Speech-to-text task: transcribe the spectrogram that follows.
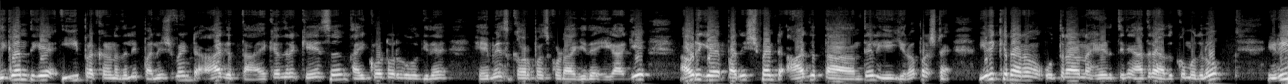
ದಿಗಂತ್ಗೆ ಈ ಪ್ರಕರಣದಲ್ಲಿ ಪನಿಷ್ಮೆಂಟ್ ಆಗುತ್ತಾ? ಯಾಕಂದ್ರೆ ಕೇಸ್ ಹೈಕೋರ್ಟ್ ವರೆಗೂ ಹೋಗಿದೆ, ಹೇಬೇಸ್ ಕಾರ್ಪಸ್ ಕೂಡ ಆಗಿದೆ. ಹೀಗಾಗಿ ಅವರಿಗೆ ಪನಿಷ್ಮೆಂಟ್ ಆಗುತ್ತಾ ಅಂತೇಳಿ ಈಗಿರೋ ಪ್ರಶ್ನೆ. ಇದಕ್ಕೆ ನಾನು ಉತ್ತರವನ್ನು ಹೇಳ್ತೀನಿ. ಆದ್ರೆ ಅದಕ್ಕೂ ಮೊದಲು ಇಡೀ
